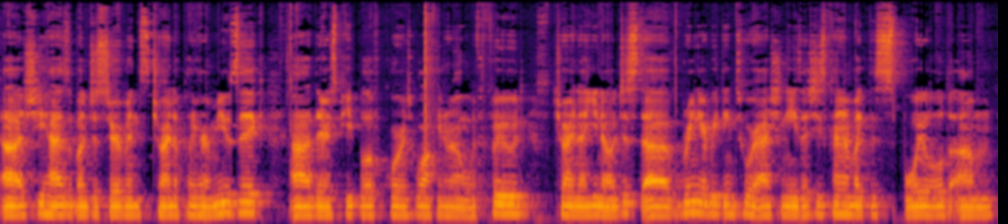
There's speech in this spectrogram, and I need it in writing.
Uh, she has a bunch of servants trying to play her music. Uh, there's people, of course, walking around with food, trying to, you know, just uh, bring everything to her as she needs. That she's kind of like this spoiled, um,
